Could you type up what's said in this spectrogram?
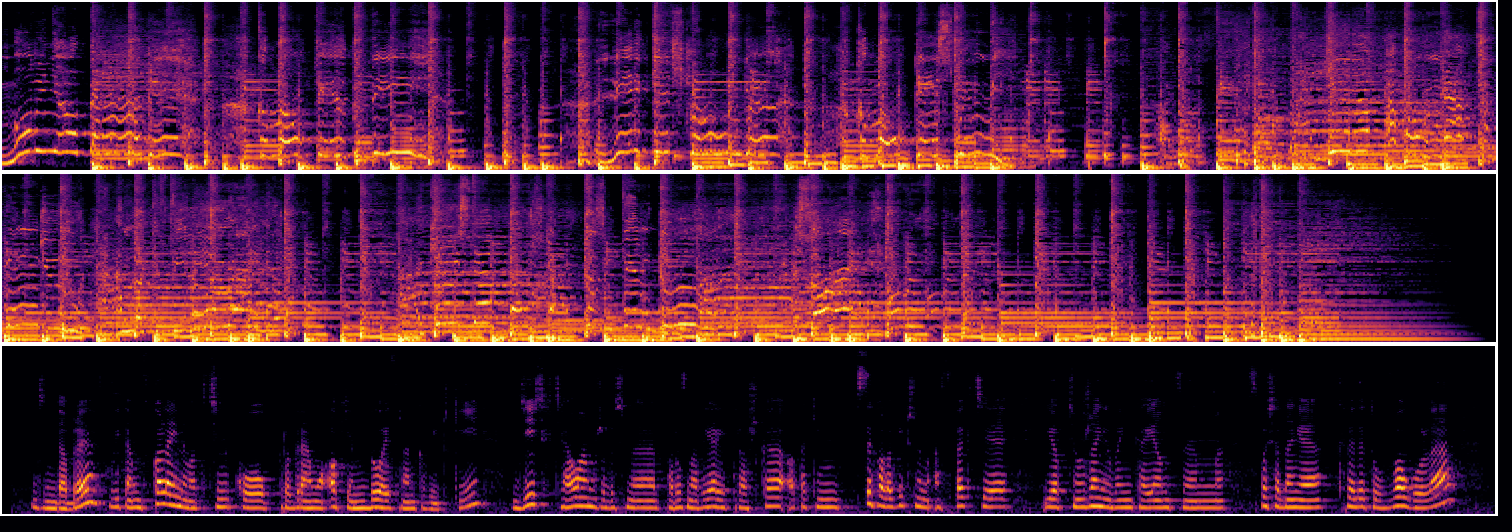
Moving witam w kolejnym odcinku programu Okiem Byłej Frankowiczki. Dziś chciałam, żebyśmy porozmawiali troszkę o takim psychologicznym aspekcie i obciążeniu wynikającym z posiadania kredytu w ogóle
